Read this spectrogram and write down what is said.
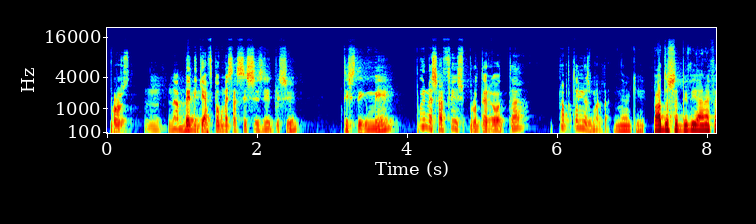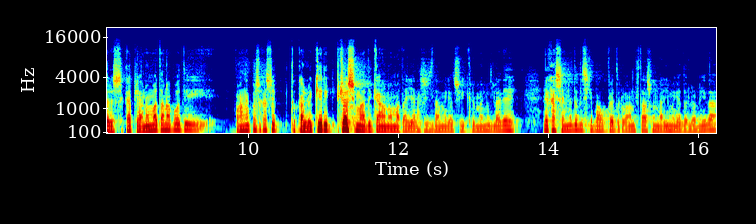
προς, να μπαίνει και αυτό μέσα στη συζήτηση τη στιγμή που είναι σαφής προτεραιότητα τα αποτελέσματα. Ναι, okay. Πάντως, επειδή ανέφερες κάποια ονόματα, να πω ότι ο Παναθηναϊκός έχασε το καλοκαίρι πιο σημαντικά ονόματα για να συζητάμε για τους συγκεκριμένους. Δηλαδή, έχασε Νέντοβιτς και Παπαπέτρου. Αν φτάσουμε να λέμε για τον Λεωνίδα,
